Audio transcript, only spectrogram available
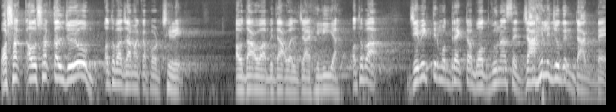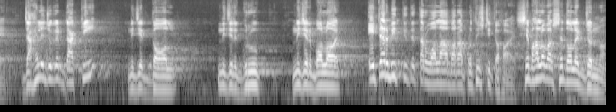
অশাক অশাক্কাল জয়ব অথবা জামা কাপড় ছিঁড়ে আও দাওয়া বিদাওয়াল জাহিলিয়া। অথবা যে ব্যক্তির মধ্যে একটা বদগুণ আছে, জাহেলি যুগের ডাক দেয়। জাহেলি যুগের ডাক কি? নিজের দল, নিজের গ্রুপ, নিজের বলয়। এটার ভিত্তিতে তার ওয়ালা বাড়া প্রতিষ্ঠিত হয়। সে ভালোবাসে দলের জন্য,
